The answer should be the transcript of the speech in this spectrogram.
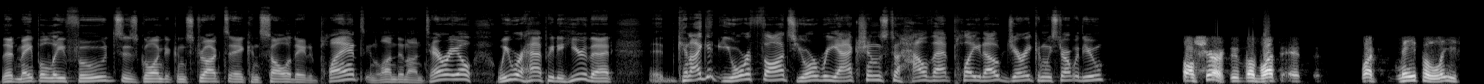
that Maple Leaf Foods is going to construct a consolidated plant in London, Ontario. We were happy to hear that. Uh, can I get your thoughts, your reactions to how that played out? Jerry, can we start with you? Well, sure. What, what Maple Leaf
